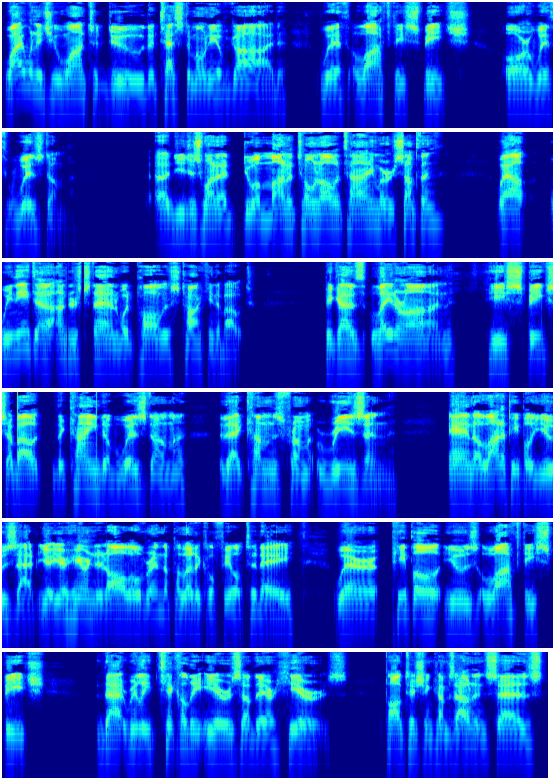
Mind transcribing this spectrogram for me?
Why wouldn't you want to do the testimony of God with lofty speech or with wisdom? Uh, do you just want to do a monotone all the time or something? Well, we need to understand what Paul is talking about because later on he speaks about the kind of wisdom that comes from reason. And a lot of people use that. You're hearing it all over in the political field today, where people use lofty speech that really tickle the ears of their hearers politician comes out and says,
